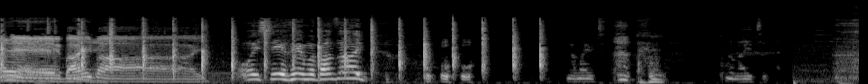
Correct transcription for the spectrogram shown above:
たねバイバイ。美味しい FM 万歳名前言っちゃった。名前言っちゃった。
